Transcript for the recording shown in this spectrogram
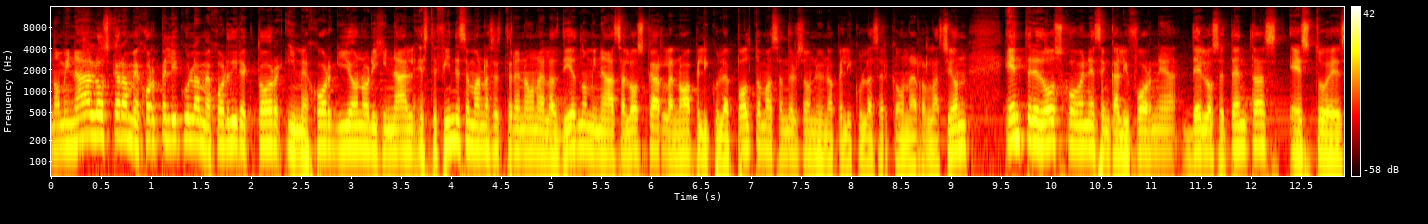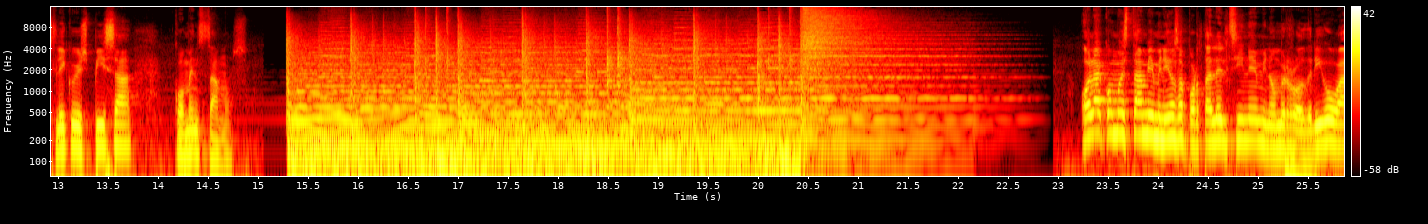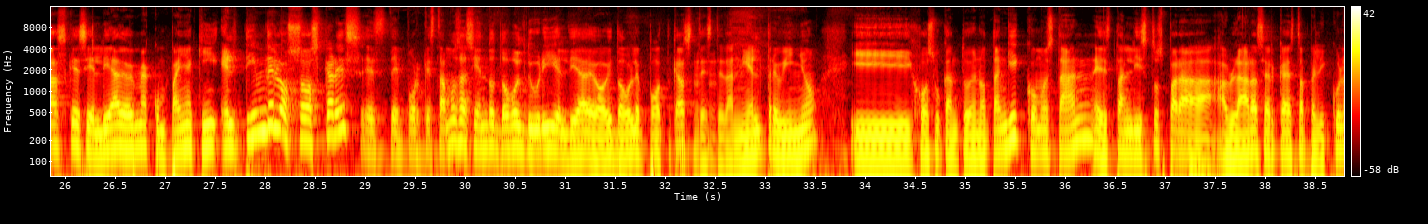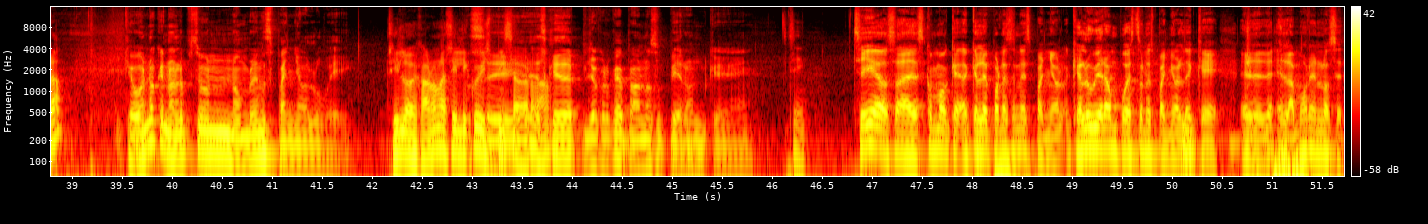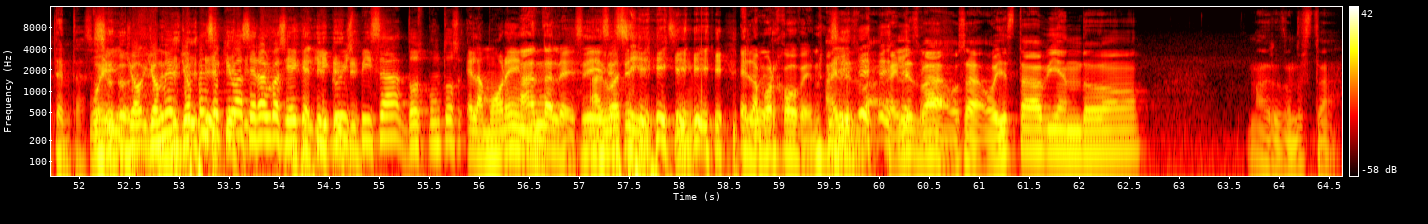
Nominada al Oscar a Mejor Película, Mejor Director y Mejor Guión Original, este fin de semana se estrena una de las 10 nominadas al Oscar, la nueva película de Paul Thomas Anderson y una película acerca de una relación entre dos jóvenes en California de los 70s. Esto es Licorice Pizza. Comenzamos. Hola, ¿cómo están? Bienvenidos a Portal del Cine. Mi nombre es Rodrigo Vázquez y el día de hoy me acompaña aquí el team de los Óscares, este, porque estamos haciendo double duty el día de hoy, doble podcast, este, Daniel Treviño y Josu Cantú de Notangui. ¿Cómo están? ¿Están listos para hablar acerca de esta película? Qué bueno que no le pusieron un nombre en español, güey. Sí, lo dejaron así Liquid sí, Pizza, ¿verdad? Es que yo creo que de pronto no supieron que... Sí. Sí, o sea, es como que, que le pones en español. Que le hubieran puesto en español de que el, el amor en los setentas. Güey, yo, yo, me- yo pensé que iba a ser algo así, de que Licorice Pizza, dos puntos, el amor en... Ándale, sí, algo sí, así. sí. sí. El amor joven. Ahí les va, ahí les va. O sea, hoy estaba viendo... Madre, ¿dónde está?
